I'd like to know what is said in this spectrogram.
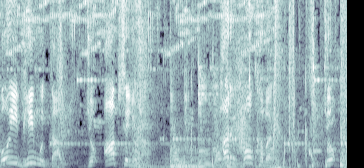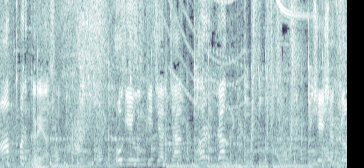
कोई भी मुद्दा जो आपसे जुड़ा, हर वो खबर जो आप पर करे असर, होगी उनकी चर्चा हर रंग। विशेषज्ञों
